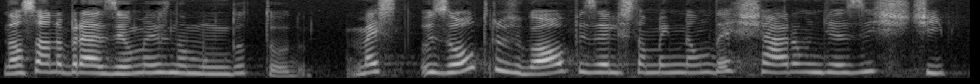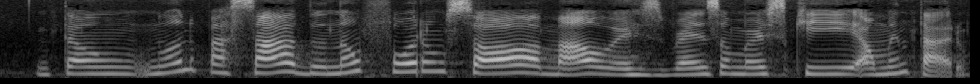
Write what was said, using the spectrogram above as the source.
não só no Brasil, mas no mundo todo. Mas os outros golpes, eles também não deixaram de existir. Então, no ano passado, não foram só malwares, ransomwares que aumentaram.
